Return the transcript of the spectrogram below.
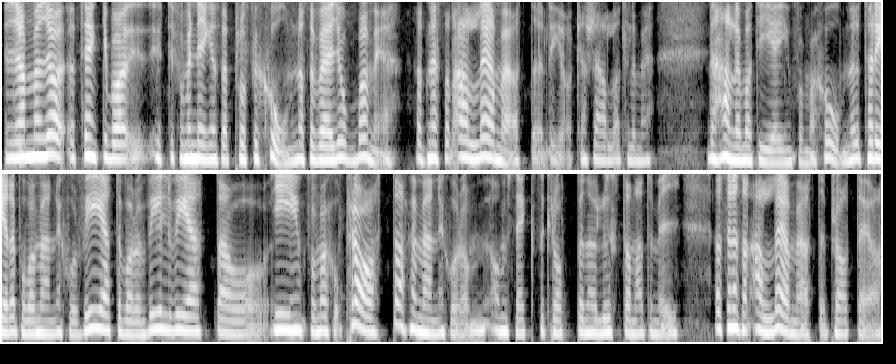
tips? Ja, men jag, jag tänker bara utifrån min egen så profession, alltså vad jag jobbar med. Att nästan alla jag möter, eller ja, kanske alla till och med, det handlar om att ge information. Eller ta reda på vad människor vet och vad de vill veta. och Ge information. Prata med människor om, om sex och kroppen och lustanatomi. Alltså nästan alla jag möter pratar jag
